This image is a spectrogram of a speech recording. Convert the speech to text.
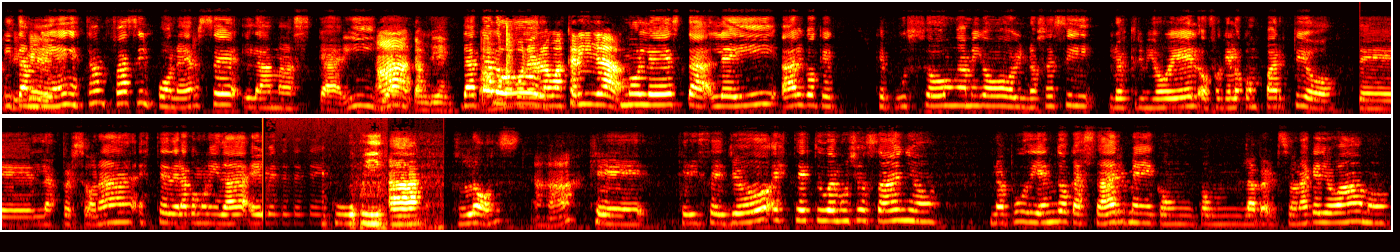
y también es tan fácil ponerse la mascarilla. Ah, también. Da Vamos a poner la mascarilla. Molesta. Leí algo que, que puso un amigo hoy, no sé si lo escribió él o fue que lo compartió, de las personas este, de la comunidad LGBTQIA+, Ajá. Que, que dice, yo este, estuve muchos años no pudiendo casarme con, la persona que yo amo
